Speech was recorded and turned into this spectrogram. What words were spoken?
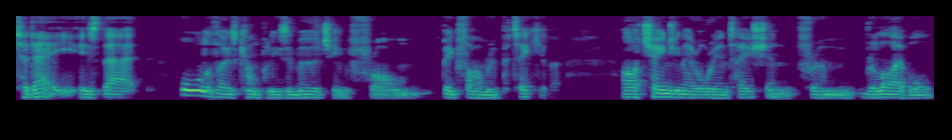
today is that all of those companies emerging from big pharma in particular are changing their orientation from reliable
